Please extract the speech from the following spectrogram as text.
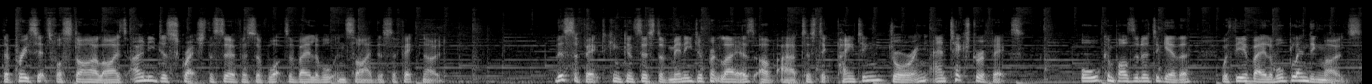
The presets for Stylize only just scratch the surface of what's available inside this effect node. This effect can consist of many different layers of artistic painting, drawing and texture effects, all composited together with the available blending modes.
